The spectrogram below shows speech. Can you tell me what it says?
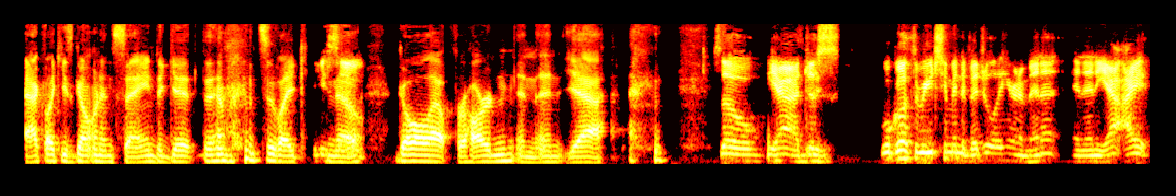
Act like he's going insane to get them to like you So- know go all out for Harden, and then yeah, So yeah, just we'll go through each team individually here in a minute, and then yeah, I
